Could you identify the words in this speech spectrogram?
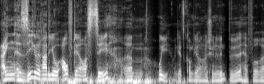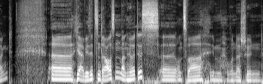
ein Segelradio auf der Ostsee. Ähm, hui, und jetzt kommt hier auch eine schöne Windböe, hervorragend. Äh, ja, wir sitzen draußen, man hört es, äh, und zwar im wunderschönen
